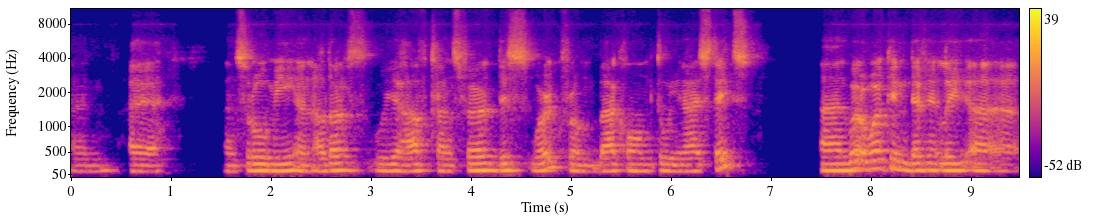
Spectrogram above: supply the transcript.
and uh, and through me and others, we have transferred this work from back home to United States. And we're working definitely uh,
